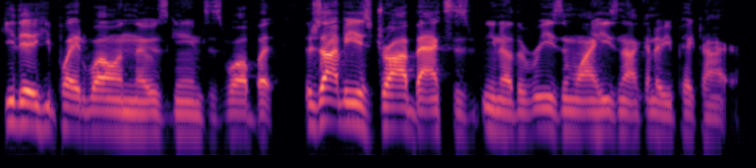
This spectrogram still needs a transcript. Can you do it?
He did. He played well in those games as well. But there's obvious drawbacks. Is you know the reason why he's not going to be picked higher.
